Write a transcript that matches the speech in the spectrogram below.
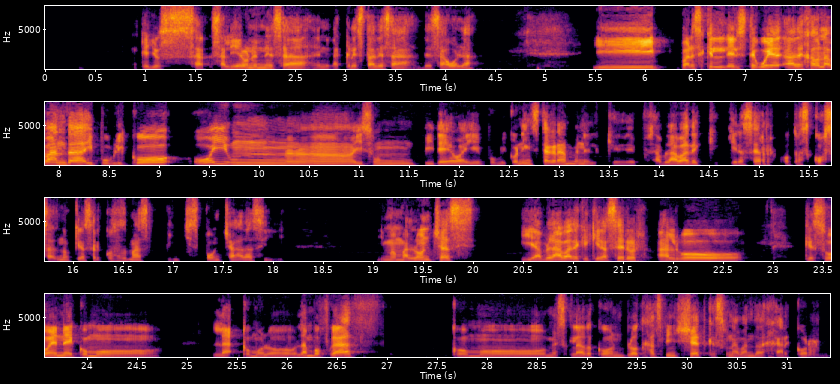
ellos salieron en esa, en la cresta de esa, de esa ola. Y parece que este güey ha dejado la banda y publicó hoy un, hizo un video ahí, publicó en Instagram en el que pues hablaba de que quiere hacer otras cosas, ¿no? Quiere hacer cosas más pinches ponchadas y, y mamalonchas. Y hablaba de que quiere hacer algo que suene como, la, como lo Lamb of God, como mezclado con Blood Has Been Shed, que es una banda de hardcore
